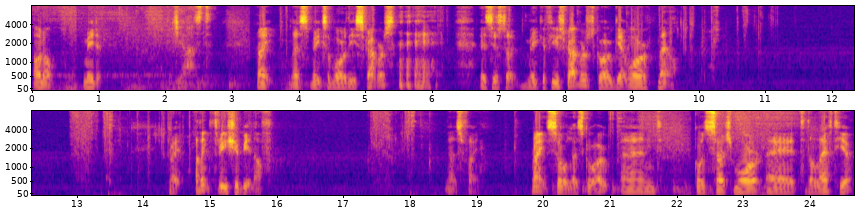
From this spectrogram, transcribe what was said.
Oh no, made it. Just. Right, let's make some more of these scrappers. it's just uh, make a few scrappers, go out and get more metal. Right, I think three should be enough. That's fine. Right, so let's go out and go and search more uh, to the left here.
